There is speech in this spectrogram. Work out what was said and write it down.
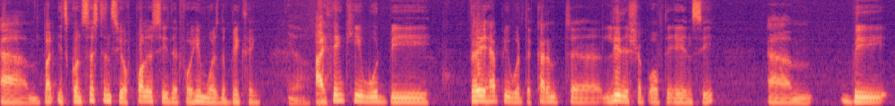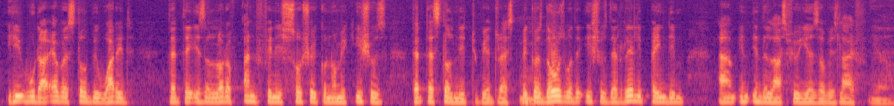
um, but it's consistency of policy that for him was the big thing. Yeah. I think he would be very happy with the current uh, leadership of the ANC. Um, we, he would, however, still be worried that there is a lot of unfinished socio-economic issues that, that still need to be addressed mm. because those were the issues that really pained him um, in, in the last few years of his life. Yeah.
